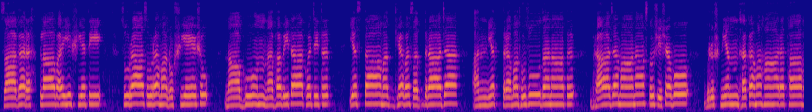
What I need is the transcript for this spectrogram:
सागरः प्लावयिष्यति। सुरासुरमनुष्येषु नाभून्न भविता क्वचित् यस्तामध्यवसद्राजा अन्यत्र मधुसूदनात् भ्राजमानास्तु शिशवो वृष्ण्यन्धकमहारथाः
